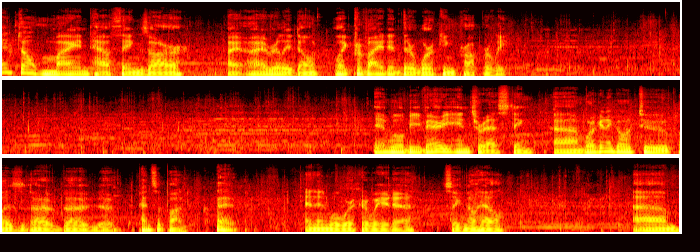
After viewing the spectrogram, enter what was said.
I don't mind how things are. I, I really don't. Like, provided they're working properly. It will be very interesting. Um, we're gonna go to Pleas uh, uh, uh, Pensive Pond, and then we'll work our way to Signal Hill. Um,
